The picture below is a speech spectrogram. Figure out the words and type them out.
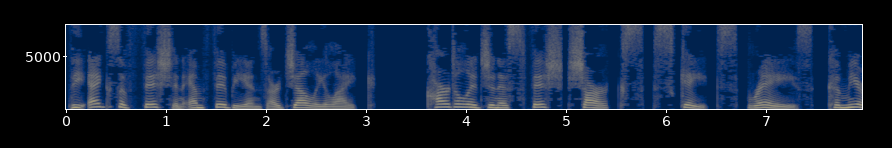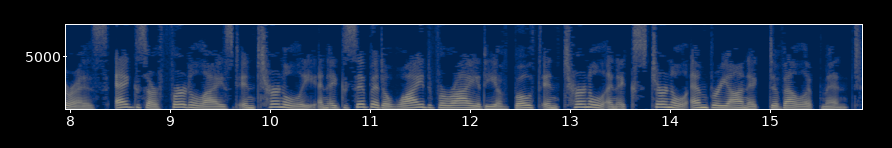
The eggs of fish and amphibians are jelly-like. Cartilaginous fish sharks, skates, rays, chimeras eggs are fertilized internally and exhibit a wide variety of both internal and external embryonic development.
